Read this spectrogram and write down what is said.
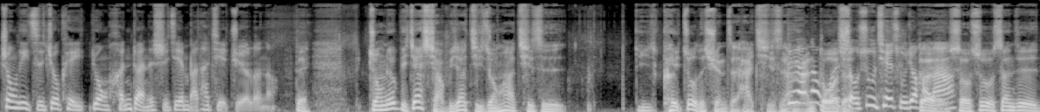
重粒子就可以用很短的时间把它解决了呢？对，肿瘤比较小、比较集中的话，其实可以做的选择还其实还蛮多的。啊，手术切除就好了。手术甚至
